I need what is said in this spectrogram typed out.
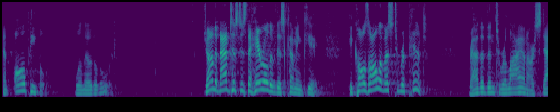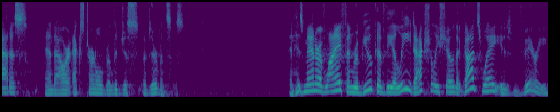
and all people will know the Lord. John the Baptist is the herald of this coming king. He calls all of us to repent rather than to rely on our status and our external religious observances. And his manner of life and rebuke of the elite actually show that God's way is very,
